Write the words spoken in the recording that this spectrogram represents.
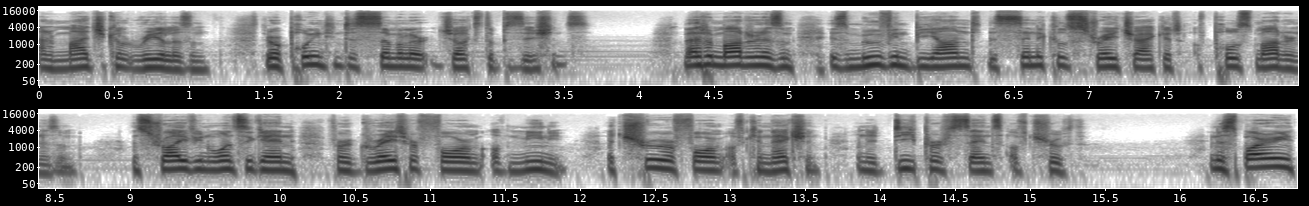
and magical realism, they were pointing to similar juxtapositions. Metamodernism is moving beyond the cynical straitjacket of postmodernism and striving once again for a greater form of meaning, a truer form of connection, and a deeper sense of truth. In aspiring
